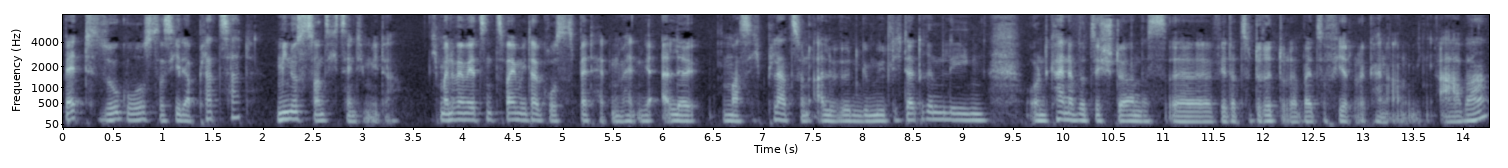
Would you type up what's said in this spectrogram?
Bett so groß, dass jeder Platz hat, minus 20 Zentimeter. Ich meine, wenn wir jetzt ein zwei Meter großes Bett hätten, hätten wir alle massig Platz und alle würden gemütlich da drin liegen und keiner wird sich stören, dass äh, wir da zu dritt oder bei zu viert oder keine Ahnung liegen. Aber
